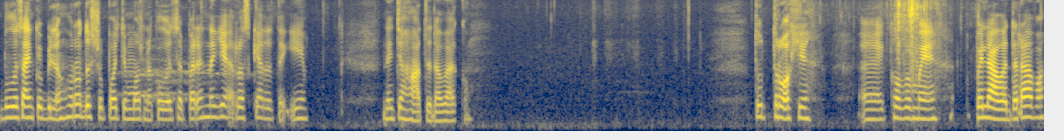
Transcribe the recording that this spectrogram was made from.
Близенько біля городу, щоб потім можна, коли це перегниє, розкидати і не тягати далеко. Тут трохи, е, коли ми пиляли дерева,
